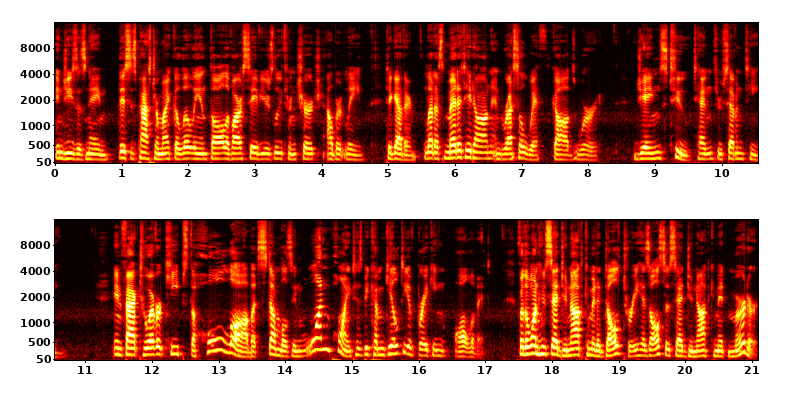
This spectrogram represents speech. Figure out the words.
In Jesus' name, this is Pastor Michael Lilienthal of Our Savior's Lutheran Church, Albert Lea. Together, let us meditate on and wrestle with God's Word. James 2 10 through 17. In fact, whoever keeps the whole law but stumbles in one point has become guilty of breaking all of it. For the one who said, Do not commit adultery, has also said, Do not commit murder.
